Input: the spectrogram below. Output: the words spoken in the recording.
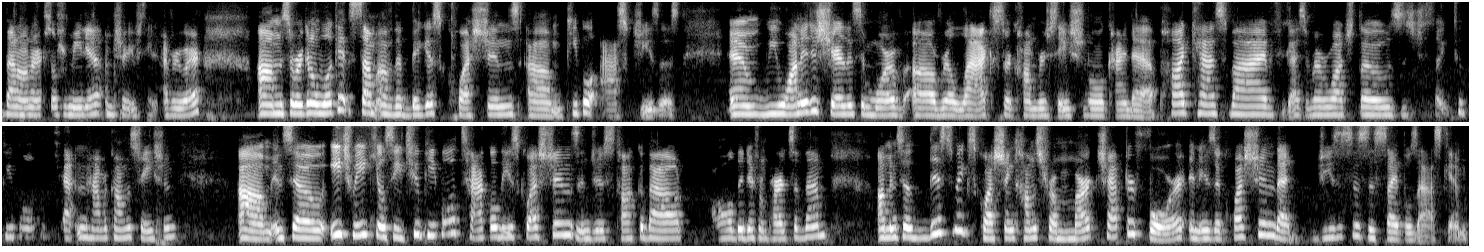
been on our social media, I'm sure you've seen it everywhere. Um, so we're going to look at some of the biggest questions um, people ask Jesus. And we wanted to share this in more of a relaxed or conversational kind of podcast vibe. If you guys have ever watched those, it's just like two people chat and have a conversation. Um, and so each week you'll see two people tackle these questions and just talk about all the different parts of them. Um, and so this week's question comes from Mark chapter 4 and is a question that Jesus' disciples ask him.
